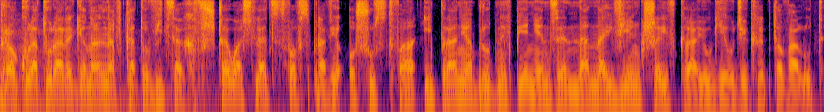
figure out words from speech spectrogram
Prokuratura Regionalna w Katowicach wszczęła śledztwo w sprawie oszustwa i prania brudnych pieniędzy na największej w kraju giełdzie kryptowalut.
